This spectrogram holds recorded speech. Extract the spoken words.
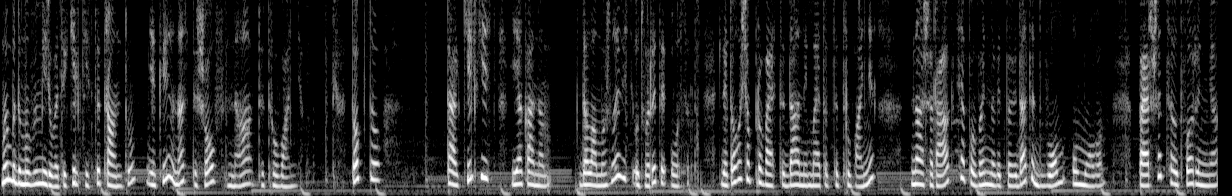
Ми будемо вимірювати кількість тетранту, який у нас пішов на титрування. Тобто та кількість, яка нам дала можливість утворити осад. Для того, щоб провести даний метод титрування, наша реакція повинна відповідати двом умовам. Перше це утворення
